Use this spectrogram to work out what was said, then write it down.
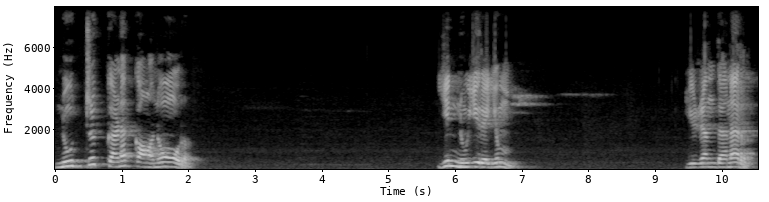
நூற்றுக்கணக்கானோர் இன்னுயிரையும் இழந்தனர்.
